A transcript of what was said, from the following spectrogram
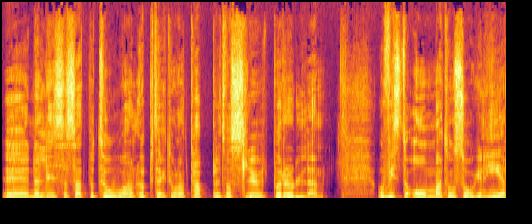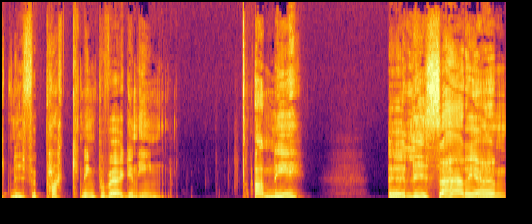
Eh, när Lisa satt på toan upptäckte hon att pappret var slut på rullen och visste om att hon såg en helt ny förpackning på vägen in. Annie? Eh, Lisa här igen.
